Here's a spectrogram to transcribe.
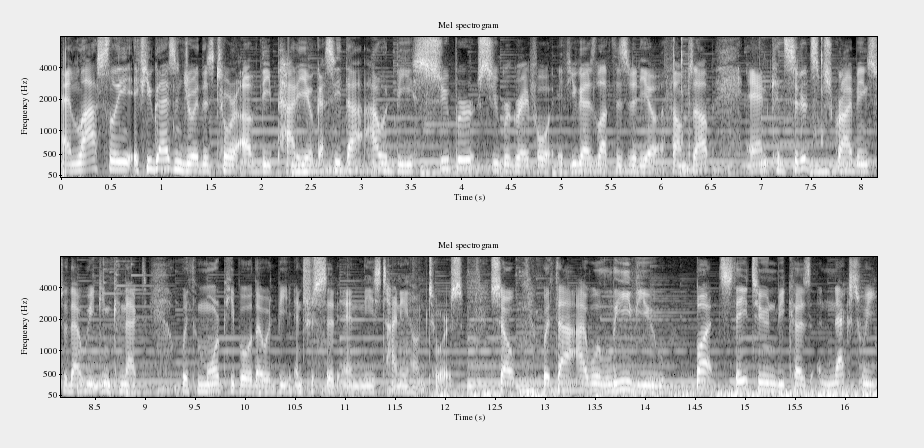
and lastly, if you guys enjoyed this tour of the Patio Casita, I would be super, super grateful if you guys left this video a thumbs up and considered subscribing so that we can connect with more people that would be interested in these tiny home tours. So with that, I will leave you, but stay tuned because next week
